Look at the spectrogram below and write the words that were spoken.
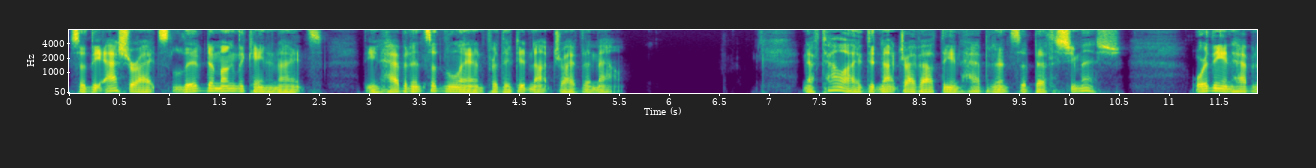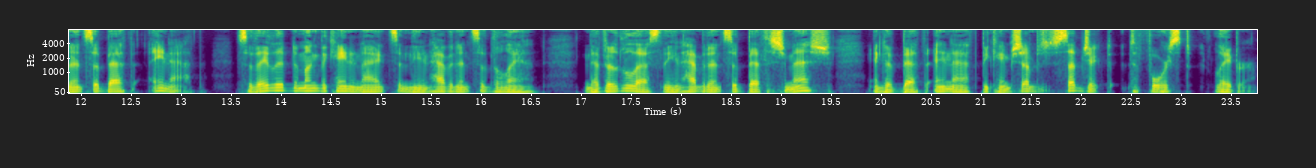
So the Asherites lived among the Canaanites, the inhabitants of the land, for they did not drive them out. Naphtali did not drive out the inhabitants of Beth Shemesh, or the inhabitants of Beth Anath. So they lived among the Canaanites and the inhabitants of the land. Nevertheless, the inhabitants of Beth Shemesh and of Beth Anath became sub- subject to forced labor.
